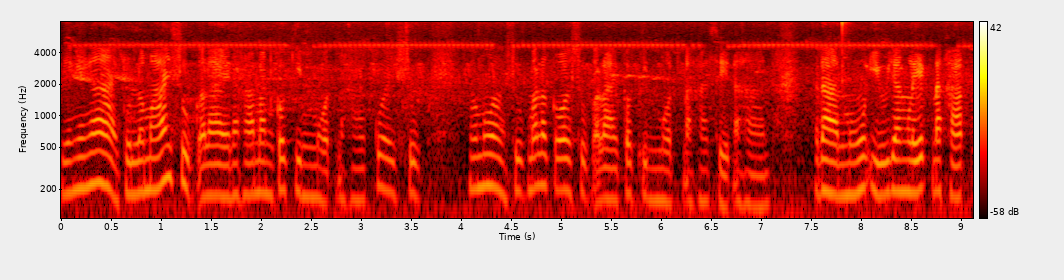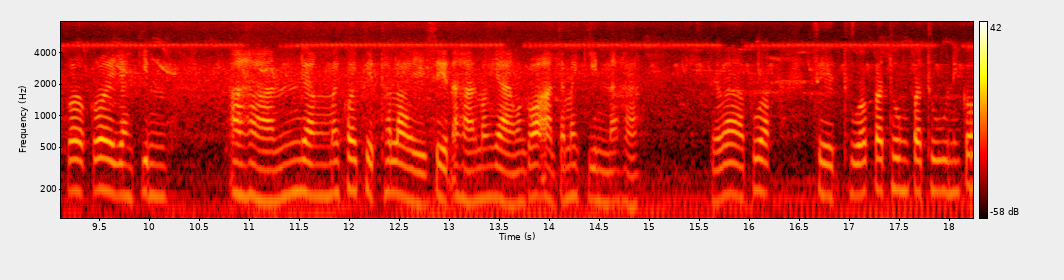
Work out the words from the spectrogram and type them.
เลี้ยงง่ายๆ ผลไม้สุกอะไรนะคะ มันก็กินหมดนะคะ กล้วยสุกมะม่วงสุกมะละกอสุกอะไรก็กินหมดนะคะ เศษอาหารกระดานหมูอิ๋วยังเล็กนะคะ ก็ก็ยังกินอาหารยังไม่ค่อยเผ็ดเท่าไหร่เศษอาหารบางอย่างมันก็อาจจะไม่กินนะคะ แต่ว่าพวกเศษถั่วปลาทุงปลาทูนี่ก็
